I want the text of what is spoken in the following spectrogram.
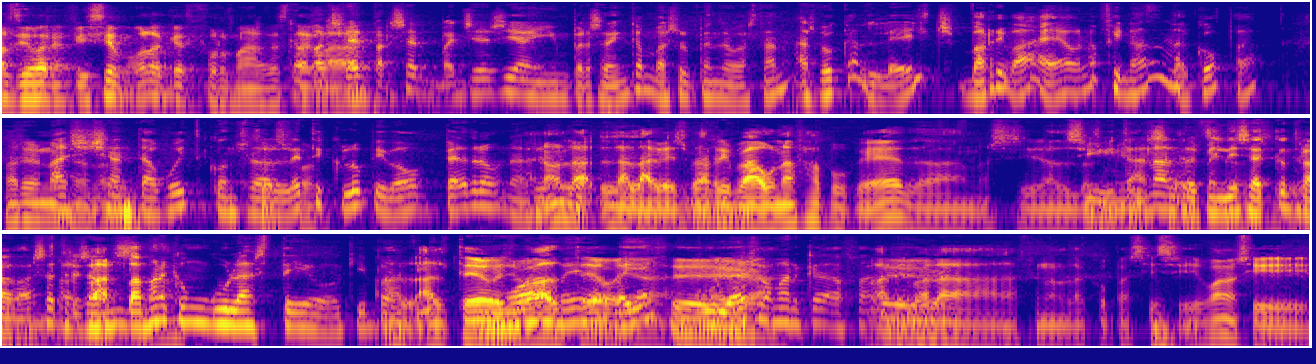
els hi beneficia molt aquest format, Que, està per clar. cert, per cert, vaig llegir ahir un precedent que em va sorprendre bastant. Es veu que l'Elx va arribar eh, a una final de Copa. Va a una A final. 68 contra Ostres, l'Atlètic Club i vau perdre una Bueno, la- l'Alaves va arribar a una fa poquet, eh, no sé si era el Sí, 2017. i tant, el 2017 contra el Barça. el 3 va marcar un golaç Teo aquí. per El, el Teo, jugava el Teo. veia? Ja. Sí. Golaç va marcar de Va fa. arribar a la, a la final de la Copa, sí, sí. Bueno, sí,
